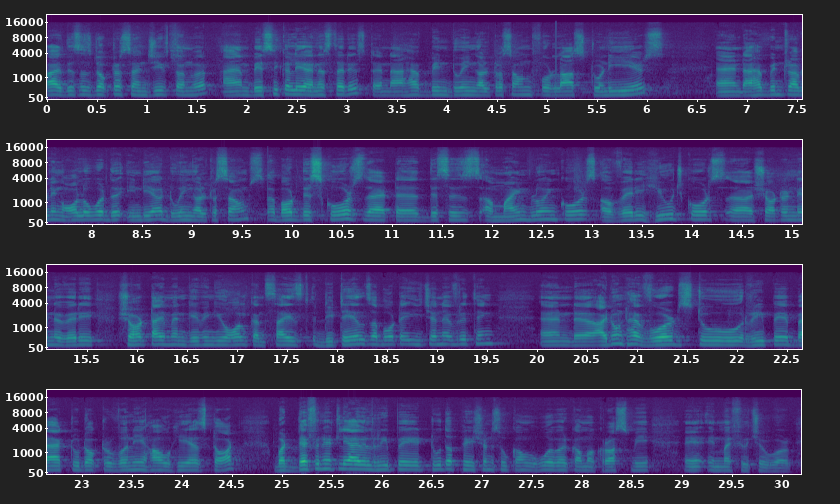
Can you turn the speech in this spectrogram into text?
Hi, this is Dr. Sanjeev Tanwar. I am basically an anesthetist and I have been doing ultrasound for last 20 years and I have been traveling all over the India doing ultrasounds. About this course that uh, this is a mind-blowing course, a very huge course uh, shortened in a very short time and giving you all concise details about each and everything. And uh, I don't have words to repay back to Dr. Vani how he has taught but definitely I will repay it to the patients who come, whoever come across me in, in my future work.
